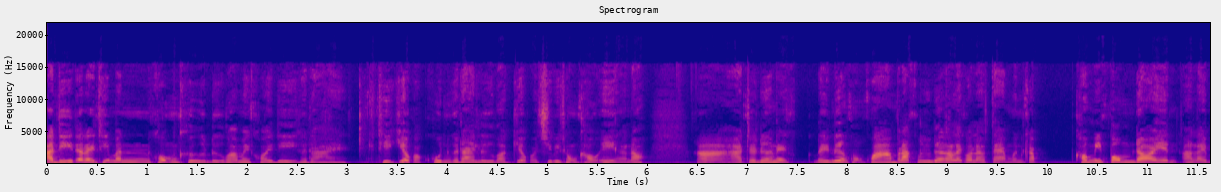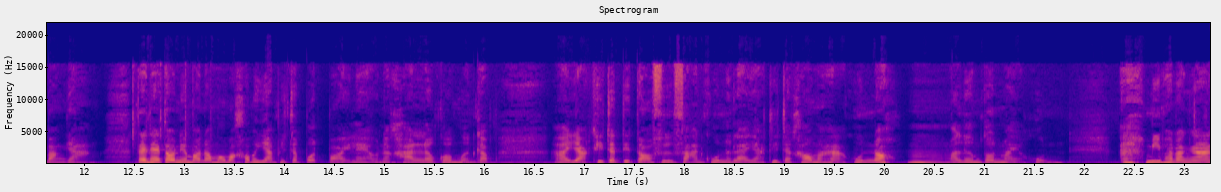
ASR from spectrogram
อดีตอะไรที่มันขมขื่นหรือว่าไม่ค่อยดีก็ได้ ที่เกี่ยวกับคุณก็ได้หรือว่าเกี่ยวกับชีวิตของเขาเองอะเนาะอ่า อาจจะเรื่องในในเรื่องของความรักหรือเรื่องอะไรก็แล้วแต่เหมือนกับเขามีปมด้อยอะไรบางอย่าง แต่ในตอนนี้หมอน้องมองว่าเขาพยายามที่จะปลดปล่อยแล้วนะคะ แล้วก็เหมือนกับออยากที่จะติดต่อสื่อสารคุณนั่นแหละ อยากที่จะเข้ามาหาคุณเนาะอืม มาเริ่มต้นใหม่กับคุณ อะ มีพลังงาน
